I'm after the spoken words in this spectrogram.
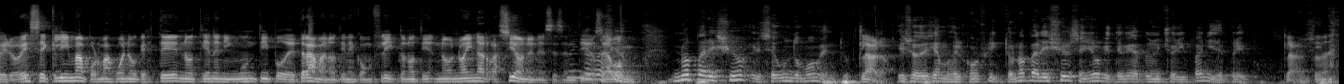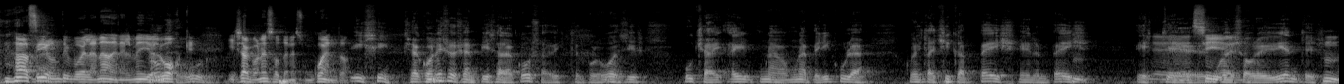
pero ese clima, por más bueno que esté, no tiene ningún tipo de trama, no tiene conflicto, no, tiene, no, no hay narración en ese No sentido. O sea, vos, narración. No apareció el segundo momento. claro, Eso decíamos del conflicto. No apareció el señor que te veía pedir un choripán y de prepo. claro. Así. Así, un tipo de la nada en el medio del bosque. seguro. Y ya con eso tenés un cuento. Y sí, ya con eso ya empieza la cosa, ¿viste? Porque vos decís, pucha, hay, hay una, una película con esta chica Page, Ellen Page, este, Eh, sí, una de sobrevivientes. Hmm.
